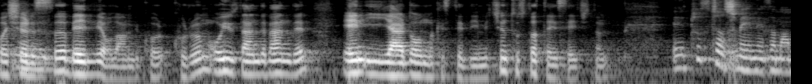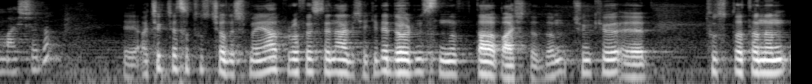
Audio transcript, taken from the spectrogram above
başarısı belli olan bir kur- kurum. O yüzden de ben de en iyi yerde olmak istediğim için TUSDATA'yı seçtim. Ee, TUS çalışmaya ne zaman başladın? E, Açıkçası TUS çalışmaya profesyonel bir şekilde 4. sınıfta başladım. Çünkü e, TUSDATA'nın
